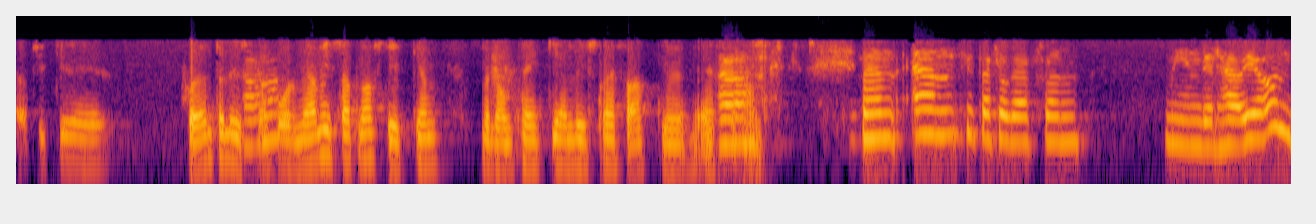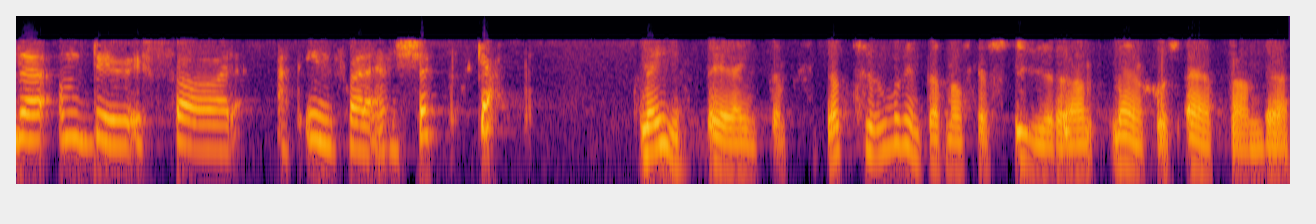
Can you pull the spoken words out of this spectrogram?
Jag tycker det är skönt att lyssna ja. på dem. Jag har missat några stycken, men de tänker jag lyssna ifatt nu efterhand. Ja. Men en sista fråga från min del här. Jag undrar om du är för att införa en köttskatt? Nej, det är jag inte. Jag tror inte att man ska styra människors ätande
